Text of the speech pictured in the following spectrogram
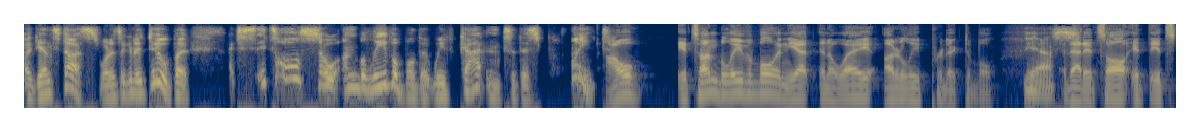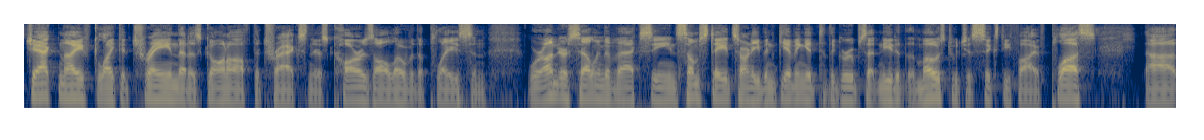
against us? What is it going to do? But just, it's all so unbelievable that we've gotten to this point. Oh, it's unbelievable and yet, in a way, utterly predictable. Yes, That it's all it, it's jackknifed like a train that has gone off the tracks, and there's cars all over the place, and we're underselling the vaccine. Some states aren't even giving it to the groups that need it the most, which is 65 plus. Uh,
